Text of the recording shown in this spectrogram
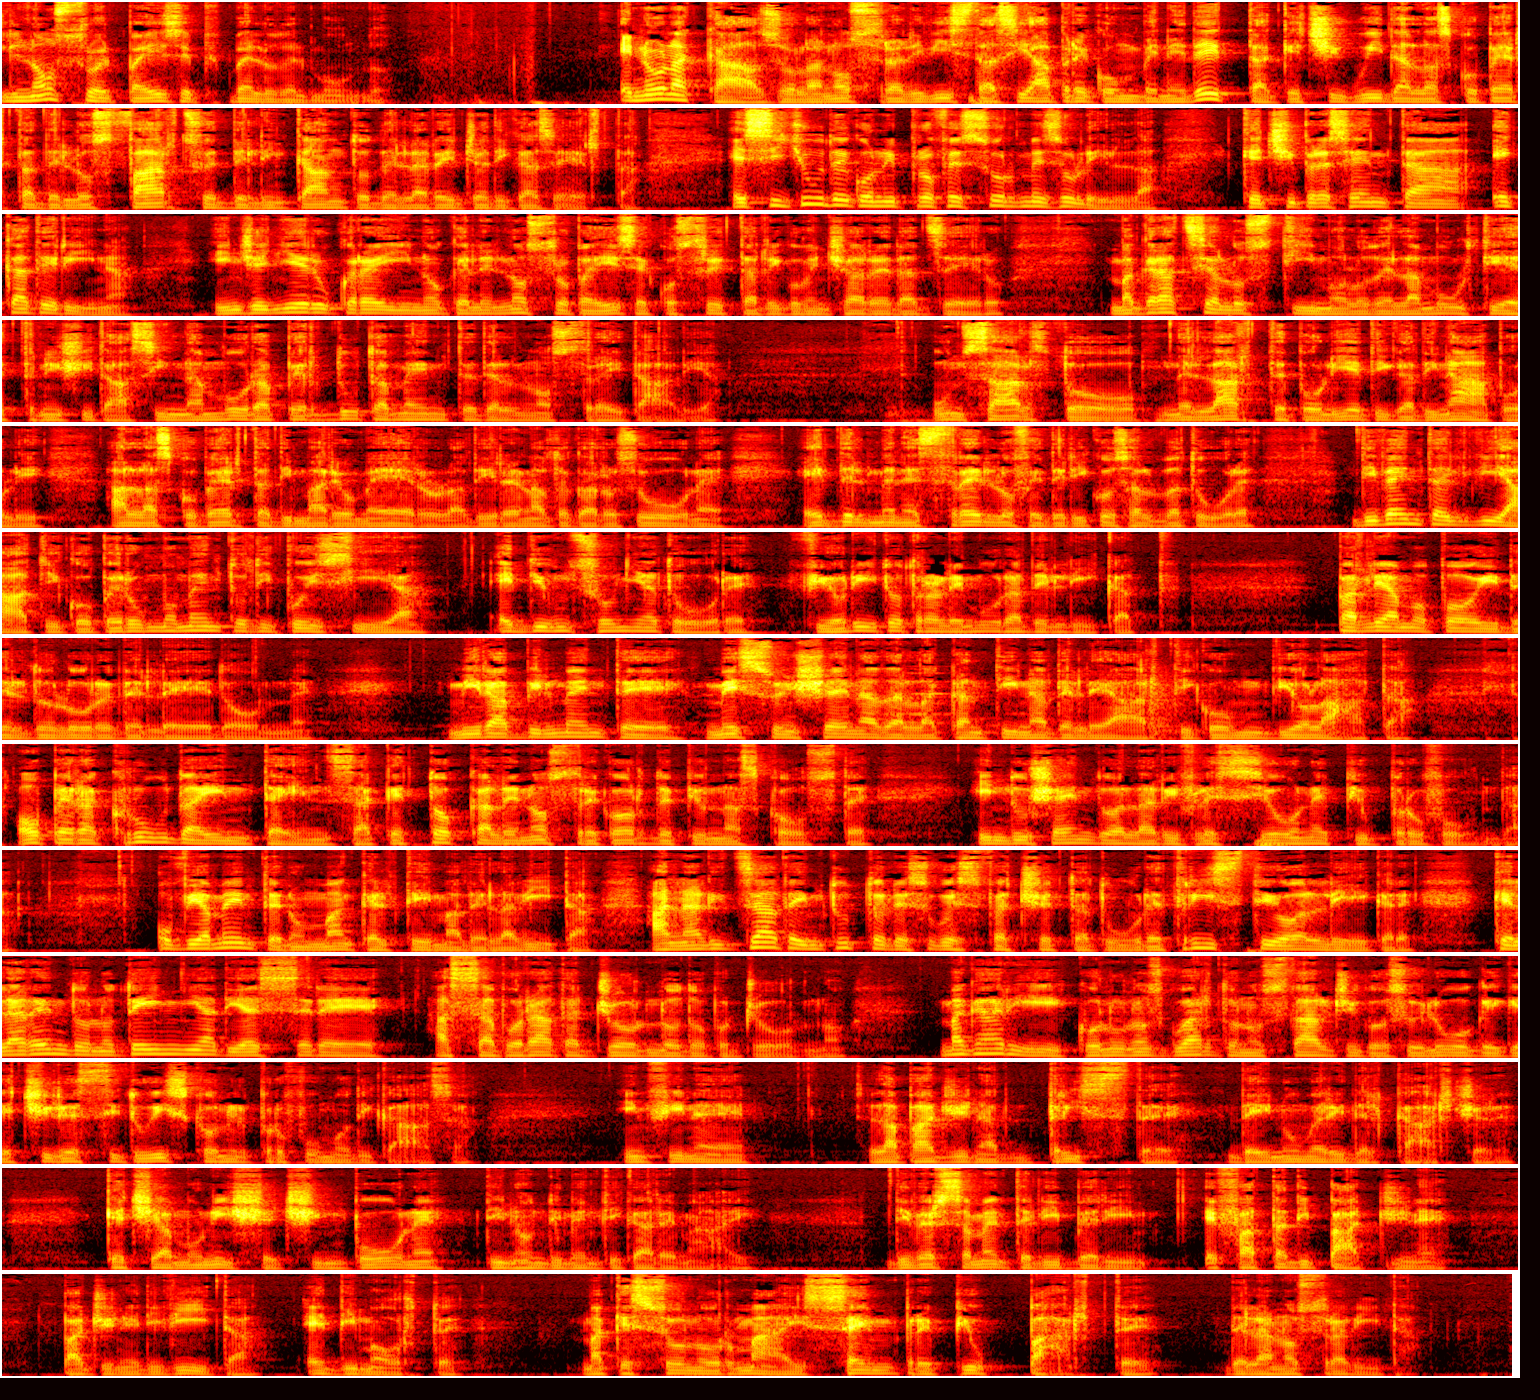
Il nostro è il paese più bello del mondo. E non a caso la nostra rivista si apre con Benedetta che ci guida alla scoperta dello sfarzo e dell'incanto della reggia di Caserta e si chiude con il professor Mesolella che ci presenta Ekaterina, ingegnere ucraino che nel nostro paese è costretto a ricominciare da zero, ma grazie allo stimolo della multietnicità si innamora perdutamente della nostra Italia un salto nell'arte polietica di Napoli alla scoperta di Mario Merola, di Renato Carosone e del menestrello Federico Salvatore, diventa il viatico per un momento di poesia e di un sognatore fiorito tra le mura dell'Icat. Parliamo poi del dolore delle donne, mirabilmente messo in scena dalla cantina delle arti con Violata, opera cruda e intensa che tocca le nostre corde più nascoste, inducendo alla riflessione più profonda. Ovviamente non manca il tema della vita, analizzata in tutte le sue sfaccettature, tristi o allegre, che la rendono degna di essere assaporata giorno dopo giorno, magari con uno sguardo nostalgico sui luoghi che ci restituiscono il profumo di casa. Infine, la pagina triste dei numeri del carcere, che ci ammonisce e ci impone di non dimenticare mai. Diversamente liberi è fatta di pagine, pagine di vita e di morte, ma che sono ormai sempre più parte della nostra vita.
